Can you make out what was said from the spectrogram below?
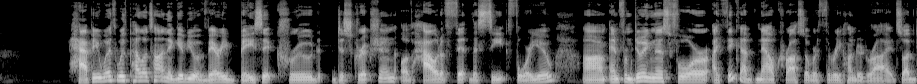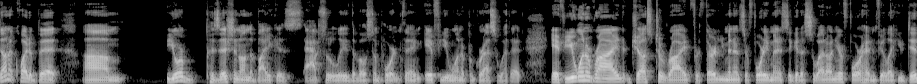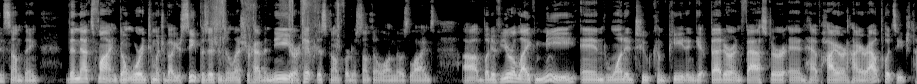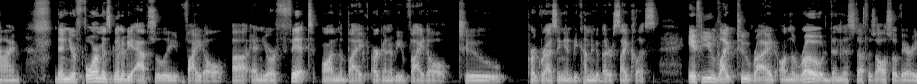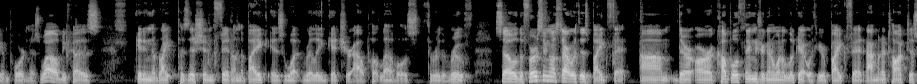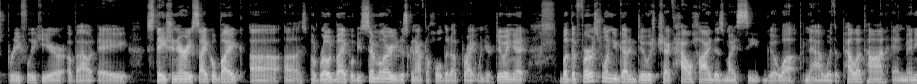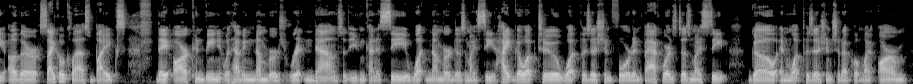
happy with with Peloton. They give you a very basic, crude description of how to fit the seat for you. Um, and from doing this for, I think I've now crossed over 300 rides. So I've done it quite a bit. Um, your position on the bike is absolutely the most important thing if you want to progress with it. If you want to ride just to ride for 30 minutes or 40 minutes to get a sweat on your forehead and feel like you did something, then that's fine. Don't worry too much about your seat positions unless you're having knee or hip discomfort or something along those lines. Uh, but if you're like me and wanted to compete and get better and faster and have higher and higher outputs each time, then your form is going to be absolutely vital, uh, and your fit on the bike are going to be vital to progressing and becoming a better cyclist. If you like to ride on the road, then this stuff is also very important as well because getting the right position fit on the bike is what really gets your output levels through the roof. So the first thing I'll start with is bike fit. Um, there are a couple of things you're going to want to look at with your bike fit, and I'm going to talk just briefly here about a stationary cycle bike. Uh, a, a road bike will be similar. You're just going to have to hold it upright when you're doing it. But the first one you got to do is check how high does my seat go up. Now, with a Peloton and many other cycloclass bikes, they are convenient with having numbers written down so that you can kind of see what number does my seat height go up to, what position forward and backwards does my seat go, and what position should I put my arm,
